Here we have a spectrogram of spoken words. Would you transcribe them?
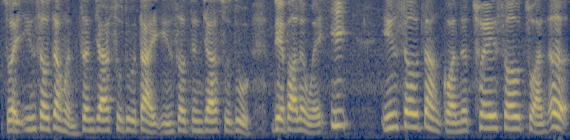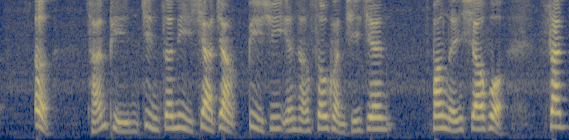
所以应收账款增加速度大于营收增加速度，猎豹认为一应收账款的催收转二，二产品竞争力下降，必须延长收款期间方能销货，三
